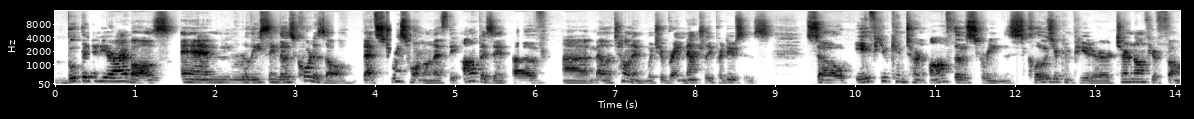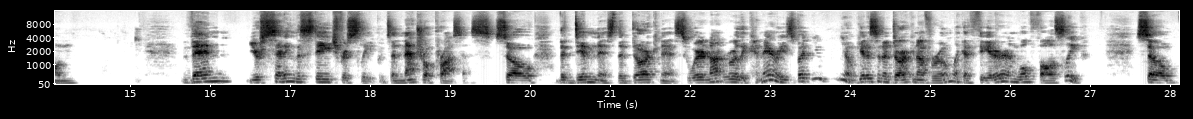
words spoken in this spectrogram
booping into your eyeballs and releasing those cortisol, that stress hormone that's the opposite of uh, melatonin, which your brain naturally produces. So if you can turn off those screens, close your computer, turn off your phone, then you're setting the stage for sleep. It's a natural process. So the dimness, the darkness, we're not really canaries, but you you know get us in a dark enough room like a theater and we'll fall asleep. So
